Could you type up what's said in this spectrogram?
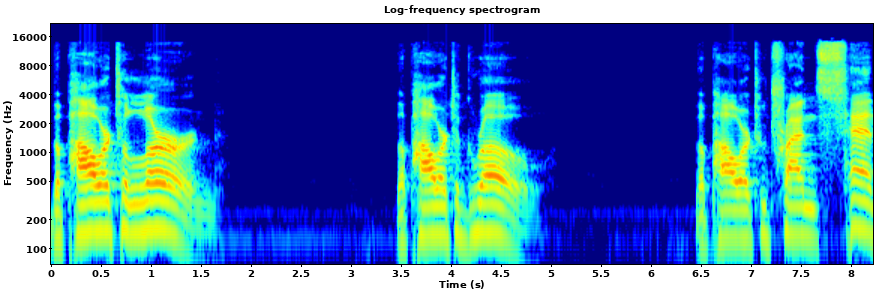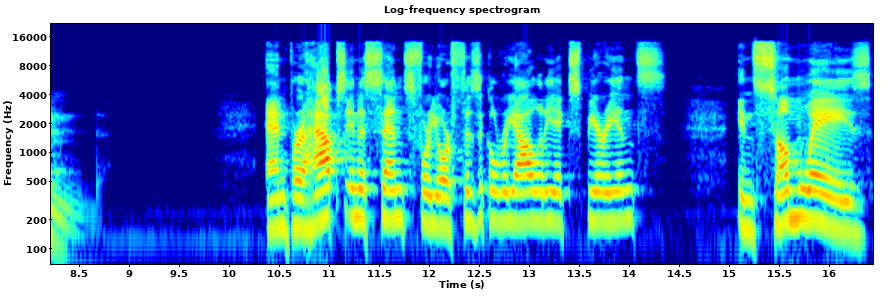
the power to learn, the power to grow, the power to transcend and perhaps, in a sense, for your physical reality experience, in some ways,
